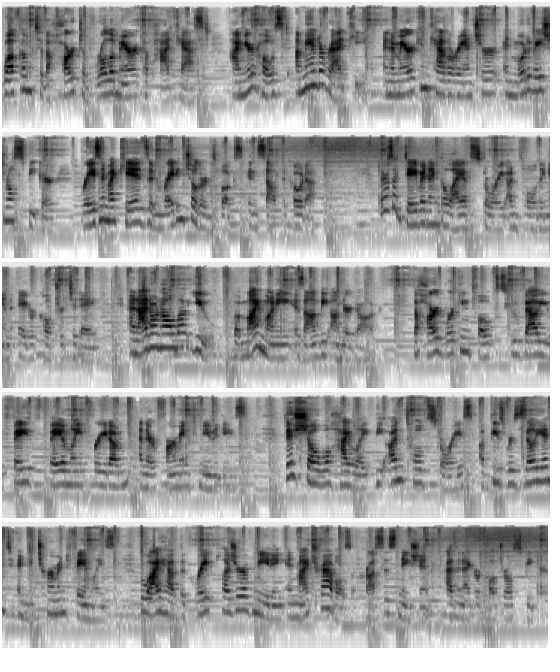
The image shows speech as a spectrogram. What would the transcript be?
Welcome to the Heart of Rural America podcast. I'm your host, Amanda Radke, an American cattle rancher and motivational speaker, raising my kids and writing children's books in South Dakota. There's a David and Goliath story unfolding in agriculture today. And I don't know about you, but my money is on the underdog the hardworking folks who value faith, family, freedom, and their farming communities. This show will highlight the untold stories of these resilient and determined families who I have the great pleasure of meeting in my travels across this nation as an agricultural speaker.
